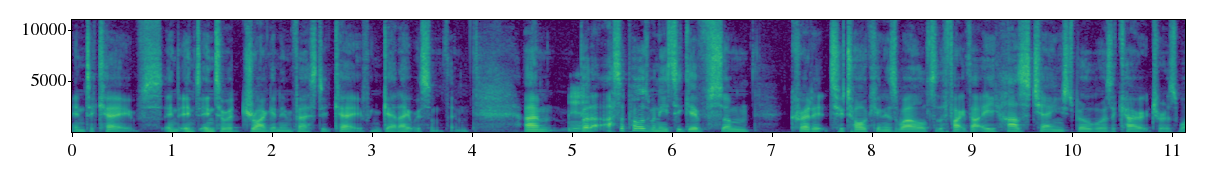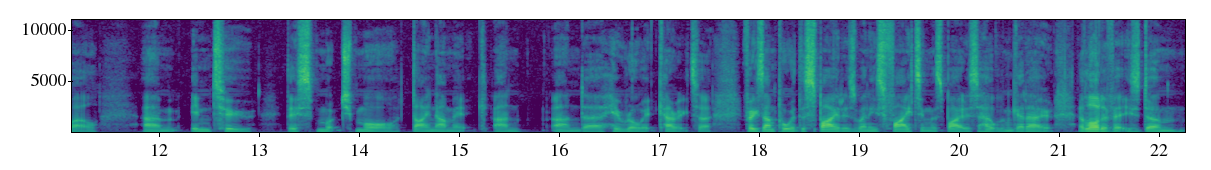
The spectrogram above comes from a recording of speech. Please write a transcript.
into caves, in, in, into a dragon infested cave and get out with something. Um, Yeah. But I suppose we need to give some credit to Tolkien as well to the fact that he has changed Bilbo as a character as well um, into this much more dynamic and and uh, heroic character. For example, with the spiders, when he's fighting the spiders to help them get out, a lot of it is done.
